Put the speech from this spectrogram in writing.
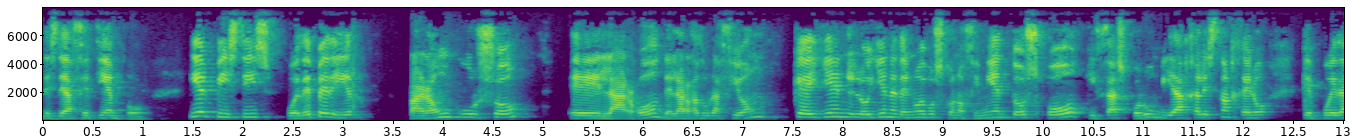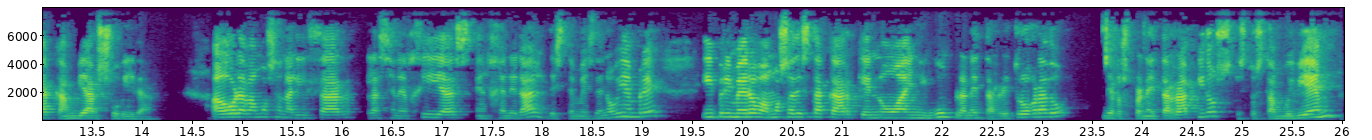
desde hace tiempo. Y el Piscis puede pedir para un curso eh, largo, de larga duración, que lo llene de nuevos conocimientos o quizás por un viaje al extranjero que pueda cambiar su vida. Ahora vamos a analizar las energías en general de este mes de noviembre y primero vamos a destacar que no hay ningún planeta retrógrado de los planetas rápidos, esto está muy bien.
